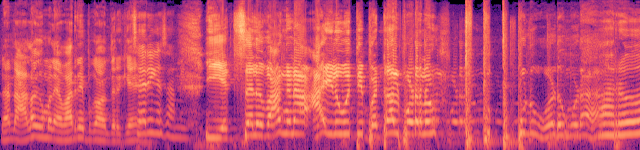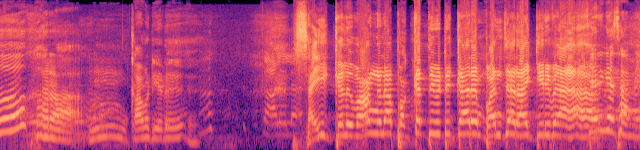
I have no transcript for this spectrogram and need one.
நான் அழகுமலை வர்ணிப்புக்கு வந்திருக்கேன். சரிங்க சாமி. எக்ஸல் வாங்கினா ஆயில் ஊத்தி பெட்ரோல் போடணும். புன்னு ஓடுமுடா அரோகரா. ம் காமெடி எடு. சைக்கிள் வாங்கினா பக்கத்து வீட்டுக்காரன் பஞ்சர் சாமி.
